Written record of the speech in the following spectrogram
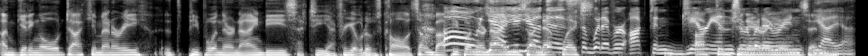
"I'm Getting Old" documentary. People in their 90s. Gee, I forget what it was called. Something about people in their Oh, yeah, 90s yeah, yeah, on the- Netflix. so whatever octogenarians or whatever. and yeah, yeah.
